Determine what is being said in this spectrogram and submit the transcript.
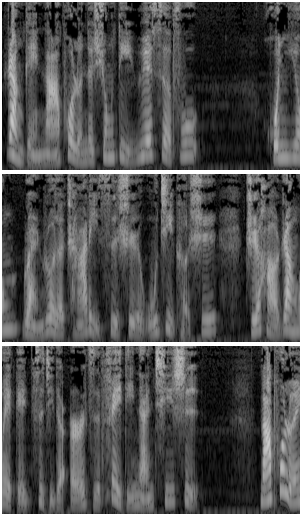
让给拿破仑的兄弟约瑟夫。昏庸软弱的查理四世无计可施，只好让位给自己的儿子费迪南七世。拿破仑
